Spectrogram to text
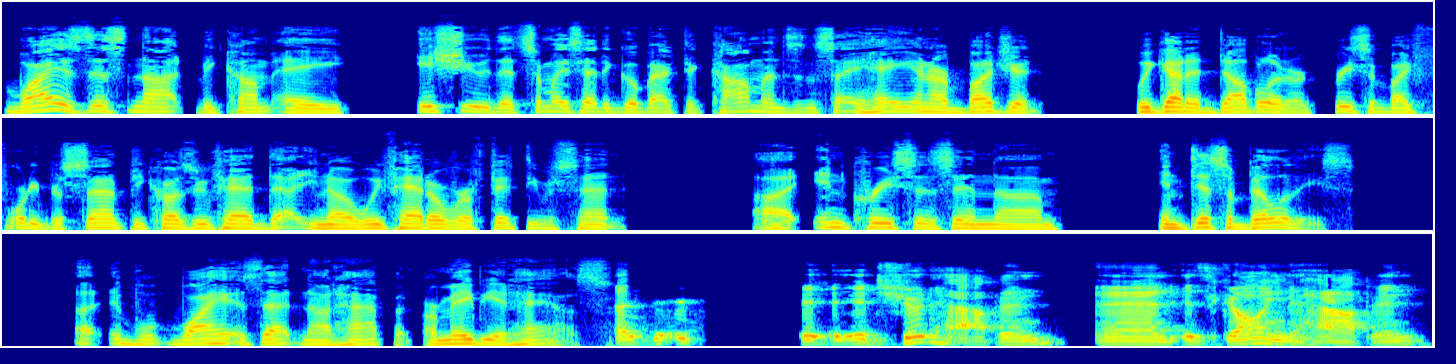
Why has this not become a issue that somebody's had to go back to Commons and say, "Hey, in our budget, we got to double it or increase it by forty percent because we've had that. You know, we've had over fifty percent uh, increases in um, in disabilities." Uh, why has that not happened? Or maybe it has. It, it, it should happen, and it's going to happen.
